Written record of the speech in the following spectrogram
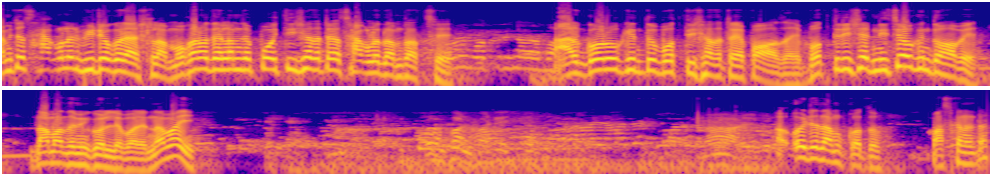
আমি তো ছাগলের ভিডিও করে আসলাম ওখানেও দেখলাম যে পঁয়ত্রিশ হাজার টাকা ছাগলের দাম চাচ্ছে। আর গরু কিন্তু বত্রিশ হাজার টাকা পাওয়া যায়। বত্রিশের নিচেও কিন্তু হবে দামাদামি করলে পারে না ভাই? ওইটা দাম কত? মাঝখানেটা?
